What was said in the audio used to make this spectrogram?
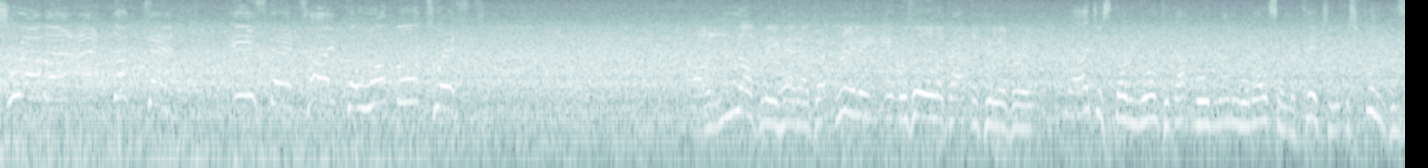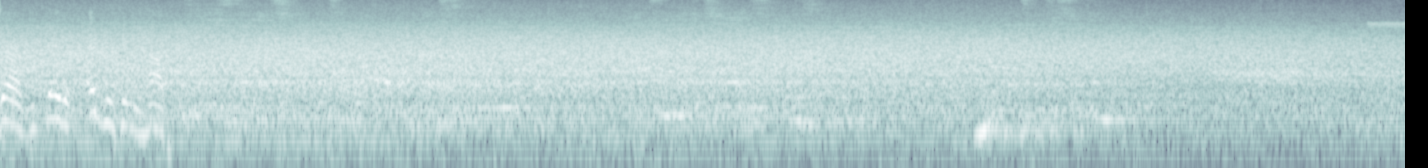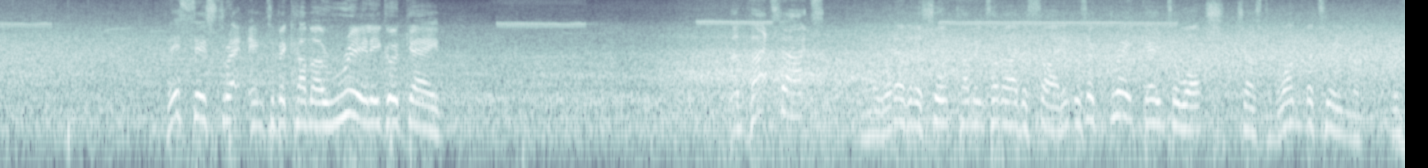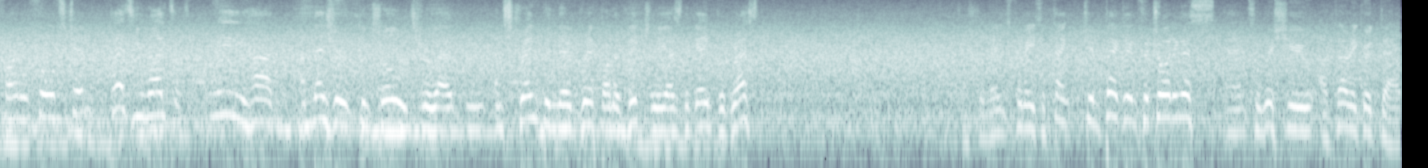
Drama at the death. Is there time for one more twist? Lovely header, but really it was all about the delivery. Yeah, I just thought he wanted that more than anyone else on the pitch, and it was fully deserved. He gave it everything he had. This is threatening to become a really good game. And that's that. Well, whatever the shortcomings on either side, it was a great game to watch, just one between them. Your final thoughts, Jim? Pez United really had a measure of control throughout and, and strengthened their grip on a victory as the game progressed. Just remains for me to thank Jim Beglin for joining us and to wish you a very good day.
